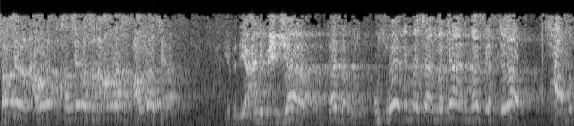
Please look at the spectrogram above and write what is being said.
ساطرا عورتها ساطرة عورتها عوراتها يعني بحجاب كذا وهذه مثلا مكان ما في اختلاف. حافظ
